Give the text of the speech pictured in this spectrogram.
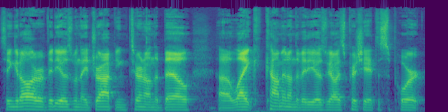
so you can get all our videos when they drop. You can turn on the bell, uh, like, comment on the videos. We always appreciate the support.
